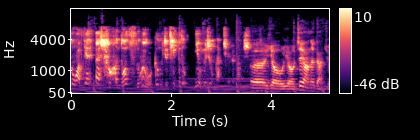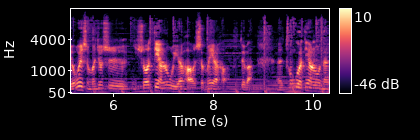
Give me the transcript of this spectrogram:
动画片，但是有很多词汇我根本就听不懂。你有没有这种感觉呢？当时？呃，有有这样的感觉。为什么？就是你说电路也好，什么也好，对吧？呃，通过电路能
